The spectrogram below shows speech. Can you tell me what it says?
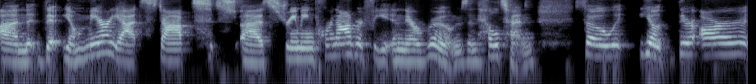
Um, that you know, Marriott stopped uh, streaming pornography in their rooms in Hilton. So you know, there are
